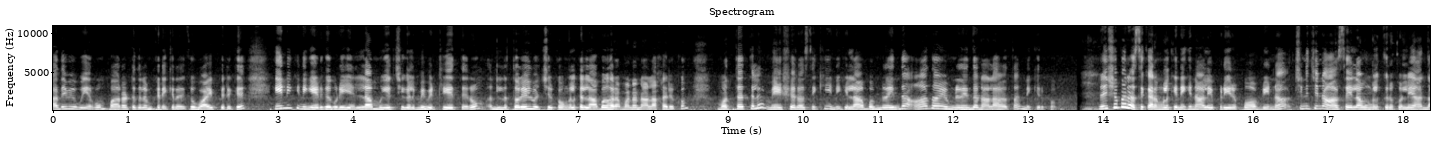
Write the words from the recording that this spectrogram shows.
பதவி உயர்வும் பாராட்டுதலும் கிடைக்கிறதுக்கு வாய்ப்பு இருக்குது இன்றைக்கி நீங்கள் எடுக்கக்கூடிய எல்லா முயற்சிகளுமே வெற்றியை தரும். அதில் தொழில் வச்சுருக்கவங்களுக்கு லாபகரமான நாளாக இருக்கும். மொத்தத்தில் மேஷராசிக்கு இன்றைக்கி லாபம் நிறைந்த ஆதாயம் நிறைந்த நாளாகத்தான் இன்றைக்கி இருக்கும். ரிஷப ராசிக்காரங்களுக்கு இன்றைக்கி நாள் எப்படி இருக்கும் அப்படின்னா சின்ன சின்ன ஆசையெல்லாம் உங்களுக்கு இருக்கும் இல்லையா? அந்த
